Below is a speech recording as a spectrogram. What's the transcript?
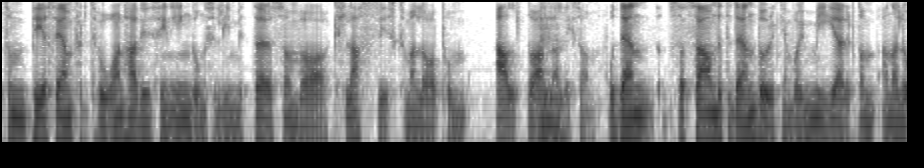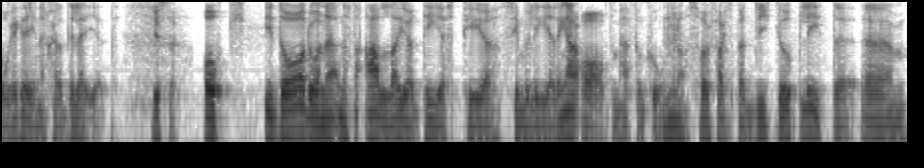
som PCM 42 han hade ju sin ingångslimiter som var klassisk som man la på allt och alla liksom. Och den, så soundet i den burken var ju mer de analoga grejerna än själva delayet. Just det. Och idag då när nästan alla gör DSP-simuleringar av de här funktionerna så har det faktiskt börjat dyka upp lite. Um,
